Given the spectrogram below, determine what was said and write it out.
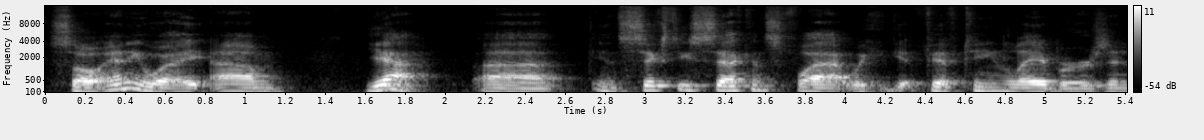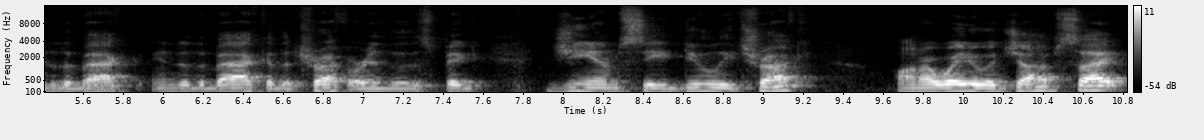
so anyway um, yeah uh, in 60 seconds flat we could get 15 laborers into the back into the back of the truck or into this big gmc dually truck on our way to a job site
